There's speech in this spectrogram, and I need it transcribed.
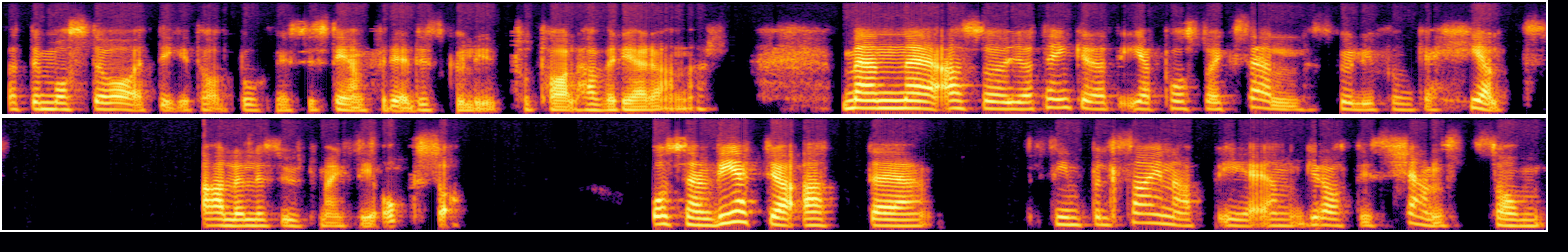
Så att det måste vara ett digitalt bokningssystem för det, det skulle total haverera annars. Men eh, alltså, jag tänker att e-post och Excel skulle funka helt alldeles utmärkt det också. Och sen vet jag att eh, Simple Sign-up är en gratistjänst som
